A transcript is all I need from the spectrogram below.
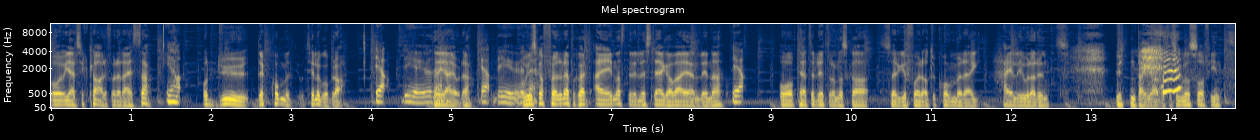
å gjøre seg klar for å reise. Ja, Og du, det kommer jo til å gå bra. ja det gjør jo Det det. gjør jo det. Ja, det gjør jo Og vi det. skal følge deg på hvert eneste lille steg av veien, Line. Ja. Og P3-lytterne skal sørge for at du kommer deg hele jorda rundt uten penger. Det skal gå så fint.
